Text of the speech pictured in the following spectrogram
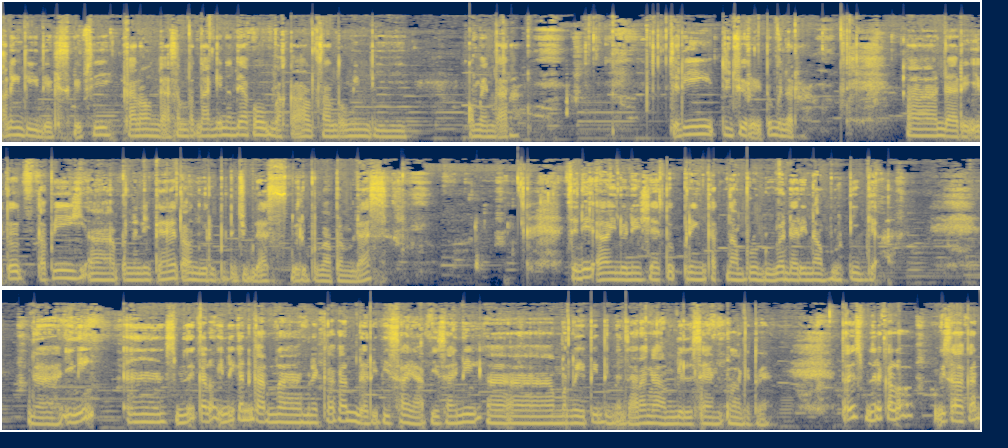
paling di deskripsi. Kalau nggak sempet lagi nanti aku bakal santumin di komentar. Jadi jujur itu bener. Uh, dari itu tapi uh, penelitiannya tahun 2017 2018 jadi uh, Indonesia itu peringkat 62 dari 63 nah ini uh, sebenarnya kalau ini kan karena mereka kan dari PISA ya. PISA ini uh, meneliti dengan cara ngambil sampel gitu ya. Tapi sebenarnya kalau misalkan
